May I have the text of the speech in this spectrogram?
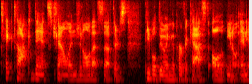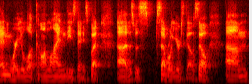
TikTok dance challenge and all that stuff. There's people doing the perfect cast all you know and anywhere you look online these days but uh, this was several years ago. So um,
